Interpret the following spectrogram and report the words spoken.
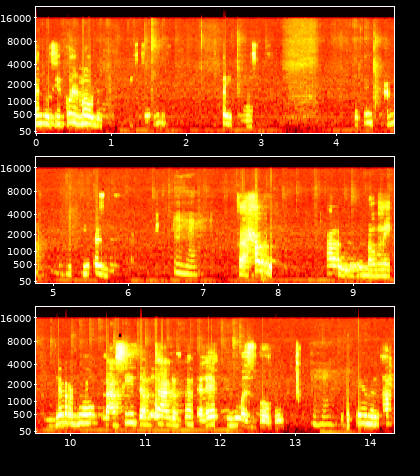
أنه في كل مولد في بيت ناس في أزمة. فحاولوا حاولوا إنهم يجربوا العصيده نتاع الفندلات اللي هو الزبوب وكان الأمر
